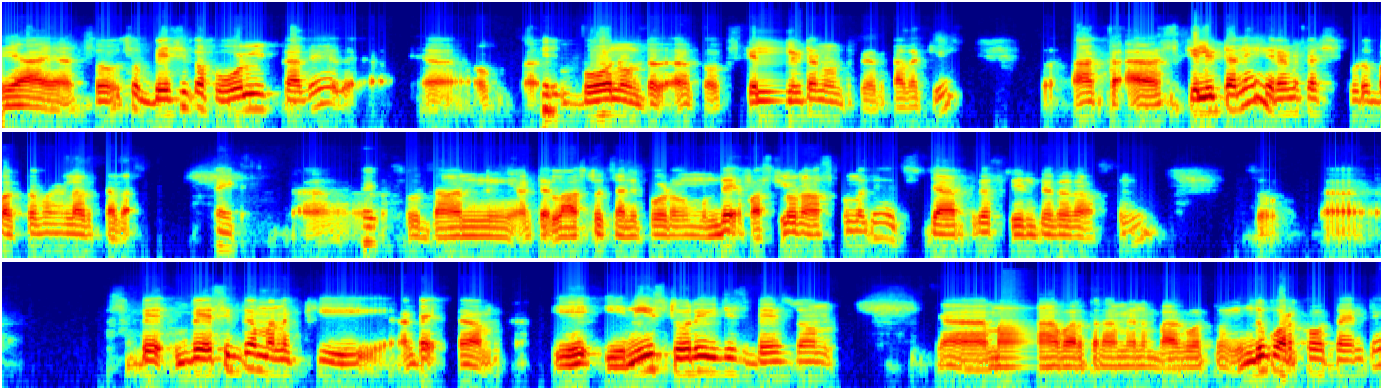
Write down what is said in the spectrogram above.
yeah yeah so so basic whole కదే బోన్ ఉంటది స్కెలిటన్ ఉంటది కదా కథకి. ఆ స్కెలిటన్ హిరణ్యకశిపుడు భక్త మహిళ కథ. Right. సో దాన్ని అంటే లాస్ట్లో చనిపోవడం ముందే ఫస్ట్లో రాసుకున్నది జాగ్రత్తగా స్క్రీన్ ప్లే రాసుకుని సో బేసిక్గా మనకి అంటే any story which is based on Mahabharata Ramayanam Bhagavatam ఎందుకు వర్క్ అవుతాయంటే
